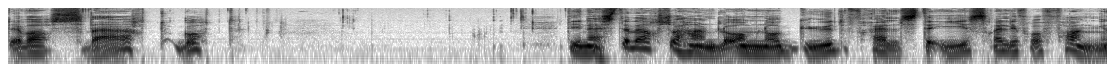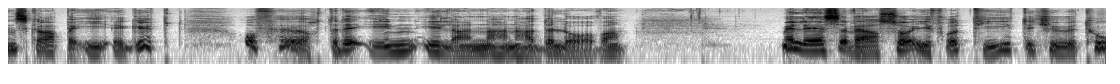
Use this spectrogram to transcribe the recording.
det var svært godt. De neste versene handler om når Gud frelste Israel fra fangenskapet i Egypt og førte det inn i landet han hadde lova. Vi leser versene ifra 10 til 22.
